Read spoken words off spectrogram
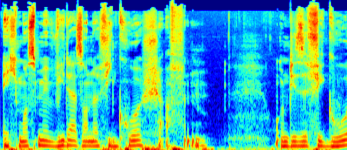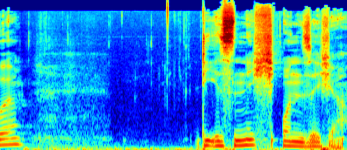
ich muss mir wieder so eine Figur schaffen. Und diese Figur, die ist nicht unsicher.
